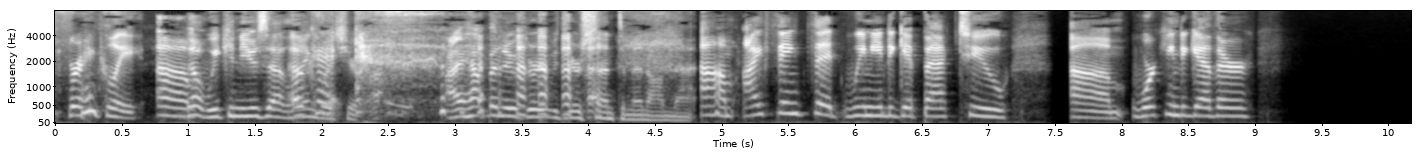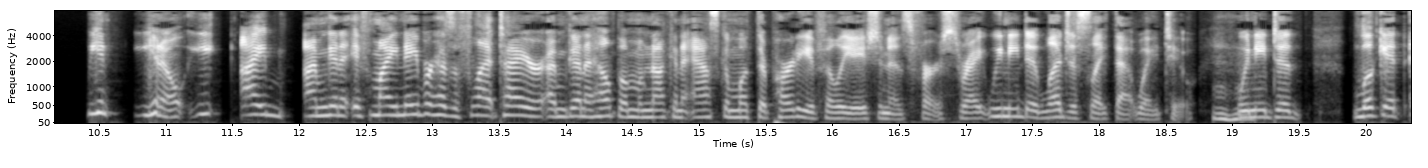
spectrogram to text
frankly. Um, no, we can use that language okay. here. I, I, happen to agree with your sentiment on that. Um, I think that we need to get back to um, working together. You, you know, I I'm gonna if my neighbor has a flat tire, I'm gonna help them. I'm not gonna ask them what their party affiliation is first, right? We need to legislate that way too. Mm-hmm. We need to look at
